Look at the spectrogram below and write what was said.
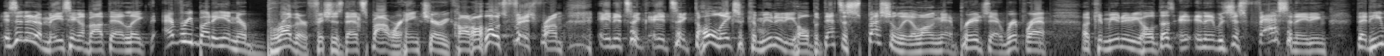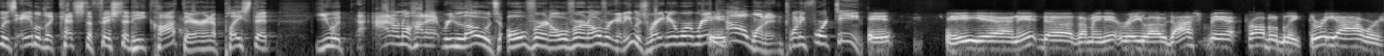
Isn't it amazing about that lake? Everybody and their brother fishes that spot where Hank Cherry caught all those fish from, and it's like it's like the whole lake's a community hole, but that's especially along that bridge, that riprap, a community hole does. And it was just fascinating that he was able to catch the fish that he caught there in a place that you would. I don't know how that reloads over and over and over again. He was right near where Randy It- Howell won it in 2014. It, yeah, and it does. I mean, it reloads. I spent probably three hours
